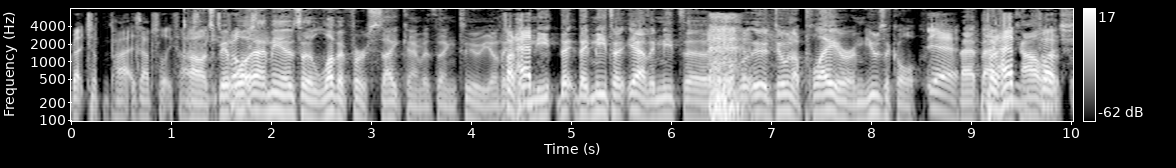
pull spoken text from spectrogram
Richard and Pat is absolutely fascinating. Oh, it's been, well. I mean, it's a love at first sight kind of a thing too. You know, they, him. meet. They, they meet. Uh, yeah, they meet. Uh, they're doing a play or a musical. yeah, back, back for him, college.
